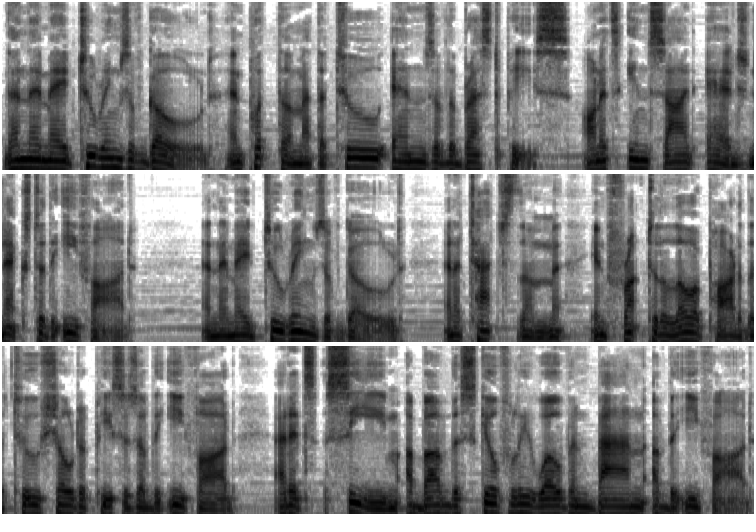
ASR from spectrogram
Then they made two rings of gold, and put them at the two ends of the breastpiece, on its inside edge next to the ephod. And they made two rings of gold, and attached them in front to the lower part of the two shoulder pieces of the ephod, at its seam above the skilfully woven band of the ephod.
